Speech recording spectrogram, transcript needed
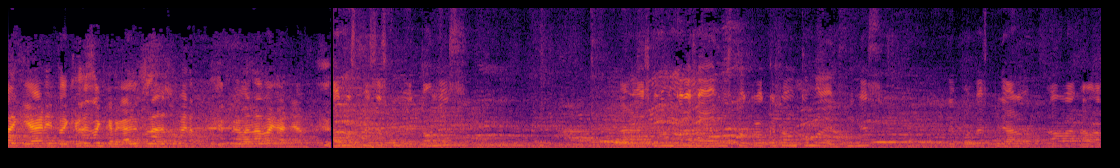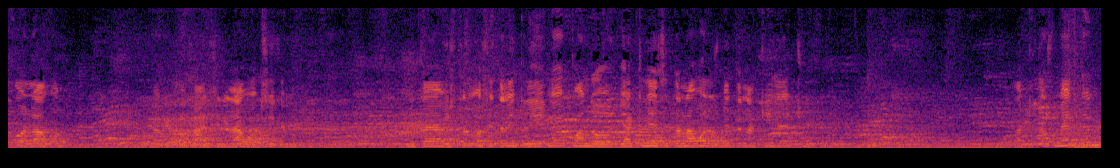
Ahorita que les encargaré el flash, pero me van a regañar. Son los peces juguetones. La verdad es que nunca los había visto, creo que son como delfines. De poder respirar aba- abajo del agua. Arriba, o sea, sin el agua, oxígeno. Nunca había visto algo así tan increíble. Cuando ya que necesitan agua los meten aquí, de hecho. Aquí los meten.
